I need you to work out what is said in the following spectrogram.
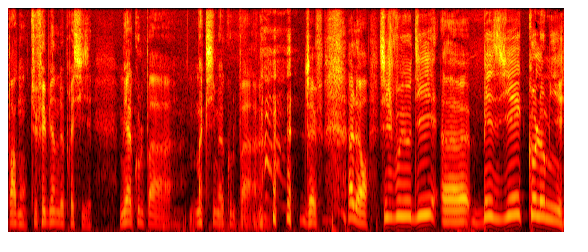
Pardon, tu fais bien de le préciser. Mais à culpa, Maxime à culpa, Jeff. Alors, si je vous dis euh, Béziers-Colomiers,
